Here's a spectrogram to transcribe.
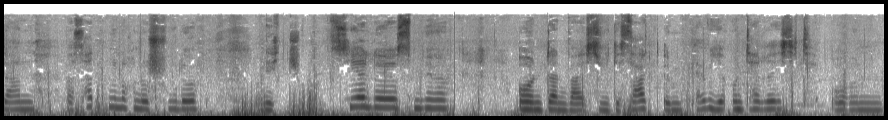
dann, was hatten wir noch in der Schule? Nichts Spezielles mehr. Und dann war ich, wie gesagt, im Klavierunterricht und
